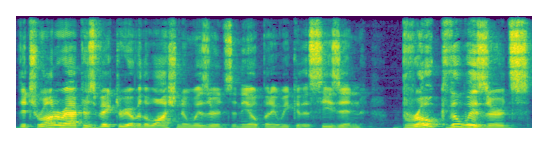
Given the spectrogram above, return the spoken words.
The Toronto Raptors' victory over the Washington Wizards in the opening week of the season broke the Wizards,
